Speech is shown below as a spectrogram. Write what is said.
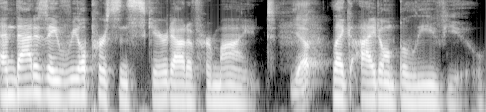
and that is a real person scared out of her mind. Yep. Like I don't believe you,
